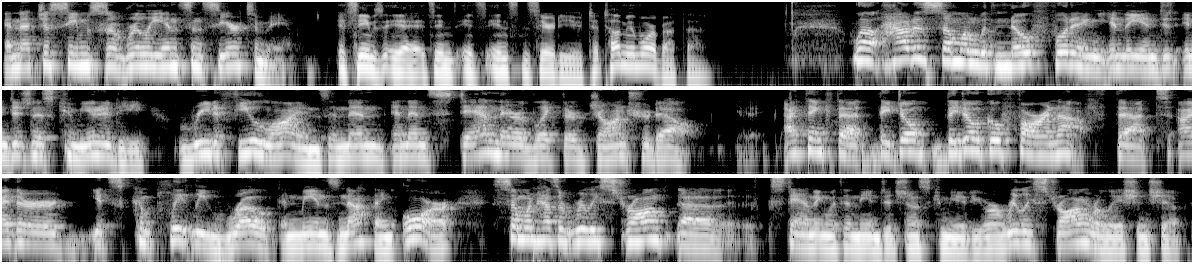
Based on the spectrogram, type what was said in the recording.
And that just seems uh, really insincere to me. It seems, yeah, it's in, it's insincere to you. T- tell me more about that. Well, how does someone with no footing in the ind- indigenous community read a few lines and then and then stand there like they're John Trudell? I think that they don't they don't go far enough. That either it's completely rote and means nothing, or someone has a really strong uh, standing within the indigenous community or a really strong relationship,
